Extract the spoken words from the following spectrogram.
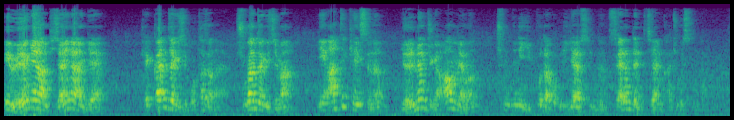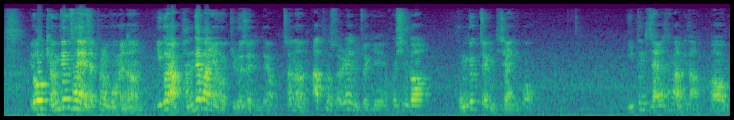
이 외형이란 디자인이라는 게 객관적이지 못하잖아요. 주관적이지만 이 안텍 케이스는 10명 중에 9명은 충분히 이쁘다고 얘기할 수 있는 세련된 디자인을 가지고 있습니다. 요 경쟁사의 제품을 보면은 이거랑 반대 방향으로 기울어져 있는데요. 저는 앞으로 쏠려있는 쪽이 훨씬 더 공격적인 디자인이고 이쁜 디자인을 생각합니다. 어,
